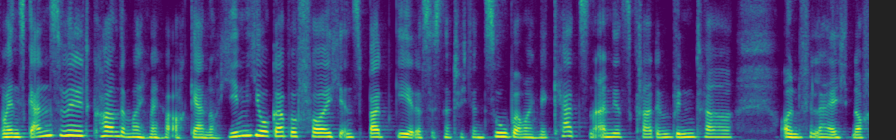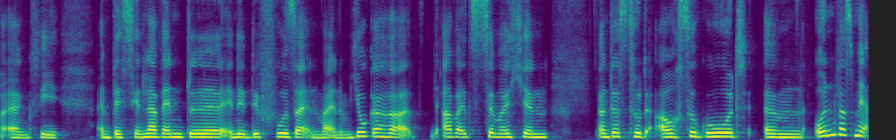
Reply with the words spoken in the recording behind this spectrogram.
Wenn es ganz wild kommt, dann mache ich manchmal auch gerne noch Yin-Yoga, bevor ich ins Bad gehe. Das ist natürlich dann super. Mache ich mir Kerzen an, jetzt gerade im Winter und vielleicht noch irgendwie ein bisschen Lavendel in den Diffuser in meinem Yoga-Arbeitszimmerchen. Und das tut auch so gut. Ähm, und was mir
